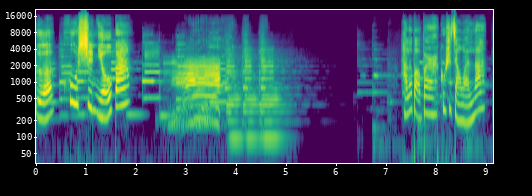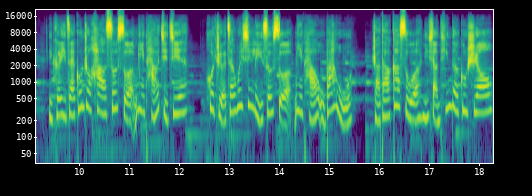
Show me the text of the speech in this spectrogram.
和护士牛吧。好了，宝贝儿，故事讲完啦。你可以在公众号搜索“蜜桃姐姐”，或者在微信里搜索“蜜桃五八五”，找到告诉我你想听的故事哦。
